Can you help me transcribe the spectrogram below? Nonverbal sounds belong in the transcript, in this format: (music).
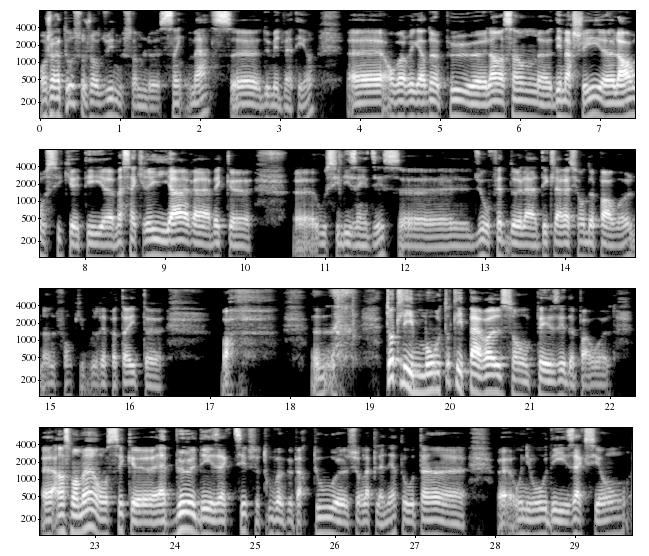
Bonjour à tous, aujourd'hui nous sommes le 5 mars euh, 2021. Euh, on va regarder un peu euh, l'ensemble euh, des marchés, euh, l'or aussi qui a été euh, massacré hier avec euh, euh, aussi les indices, euh, dû au fait de la déclaration de Powell, dans le fond, qui voudrait peut-être... euh, bon, (laughs) Toutes les mots, toutes les paroles sont pesées de Powell. Euh, en ce moment, on sait que la bulle des actifs se trouve un peu partout euh, sur la planète, autant euh, euh, au niveau des actions.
